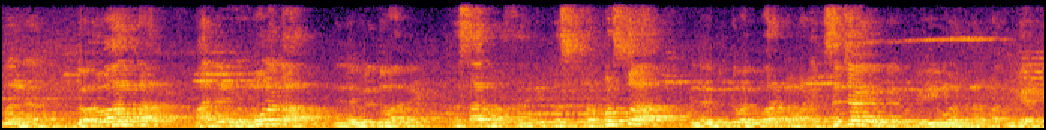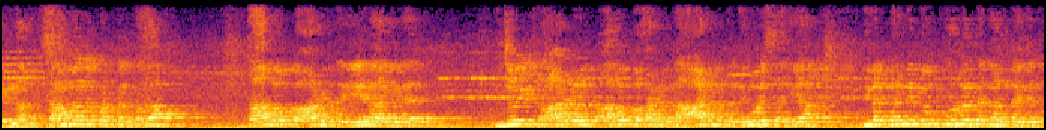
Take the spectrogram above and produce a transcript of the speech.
ಮಾನ್ಯ ಗೌರವಾಂತ ಮಾಧ್ಯಮಗಳ ಮೂಲಕ ನಿನ್ನ ವಿರುದ್ಧವಾಗಿ ಪ್ರಸಾರ ಮಾಡಿಸ್ತಾ ಪ್ರಸ್ತುತ ಪ್ರಸ್ತುತ ನಿನ್ನ ವಿರುದ್ಧವಾಗಿ ಹೋರಾಟ ಮಾಡಿ ಸಜ್ಜಾಗಿದೆ ಅಂತ ಈ ಮೂಲಕ ನನ್ನ ಪತ್ರಿಕೆಯನ್ನು ಸಂಬಂಧಪಟ್ಟಂತಹ ತಾಲೂಕು ಆಡಳಿತ ಏನಾಗಿದೆ ನಿಜವಾಗಿ ಆಡಳಿತ, ತಾಲೂಕು ಆಡಳಿತ ಆಡಳಿತ ನಿರ್ವಹಿಸ್ತಾ ಇದೆಯಾ? ಇಲ್ಲ ಖಂಡಿತ ಪೂರ್ಣತೆ ಕಾಣ್ತಾ ಇದೆ ಅಂತ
